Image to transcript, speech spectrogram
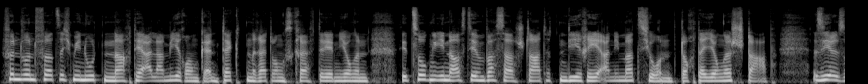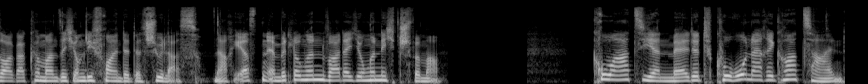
45 Minuten nach der Alarmierung entdeckten Rettungskräfte den Jungen. Sie zogen ihn aus dem Wasser, starteten die Reanimation. Doch der Junge starb. Seelsorger kümmern sich um die Freunde des Schülers. Nach ersten Ermittlungen war der Junge nicht Schwimmer. Kroatien meldet Corona-Rekordzahlen.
